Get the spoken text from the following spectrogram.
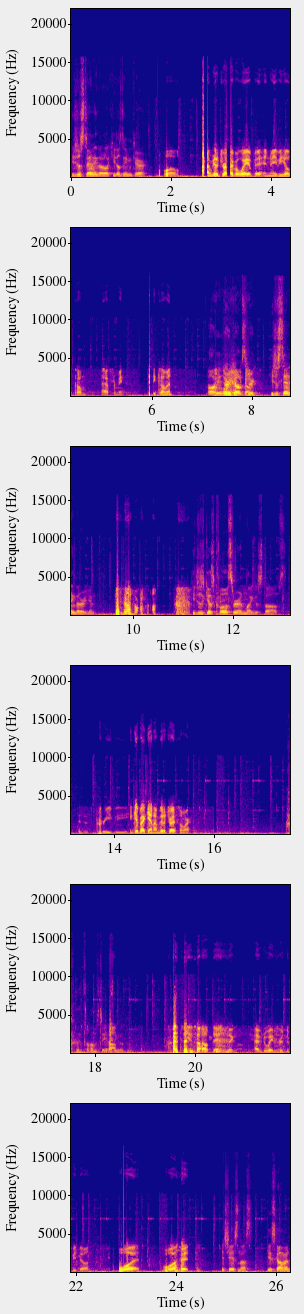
He's just standing there like he doesn't even care. Hello. I'm gonna drive away a bit, and maybe he'll come after me. Is he coming? Oh, he- Oh, here he here he comes. comes. Here, he's just standing there again. He just gets closer and like just stops. This is creepy. Get back in. I'm gonna drive somewhere. Tom's dancing with him. I can't stop dancing. I have to wait for it to be done. What? What? He's chasing us. He's coming.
